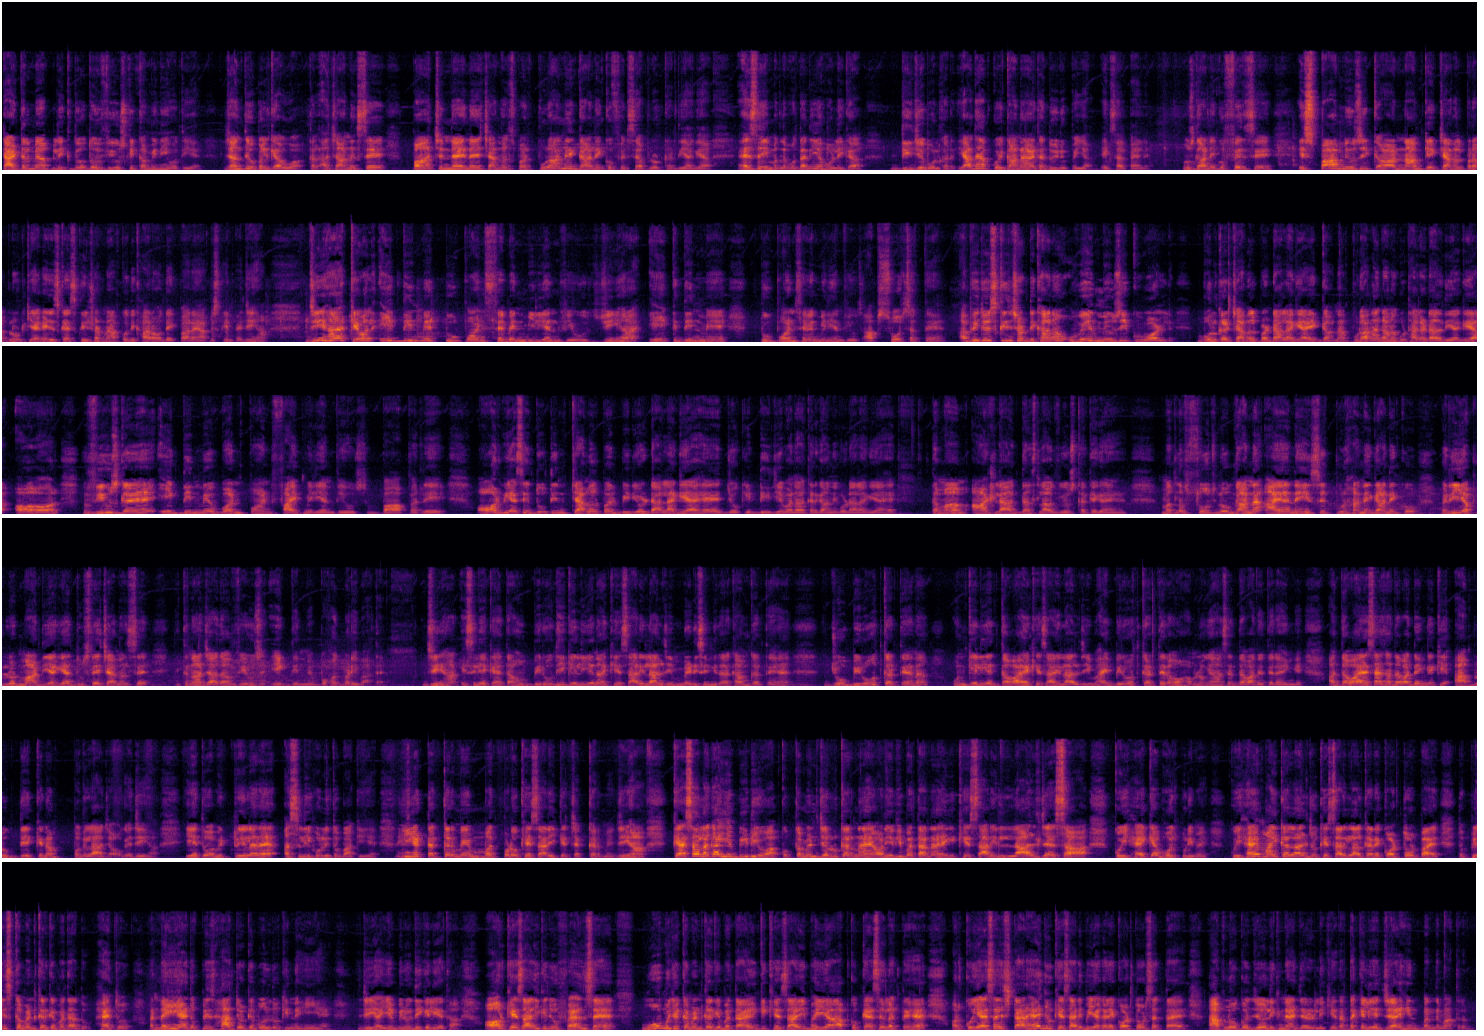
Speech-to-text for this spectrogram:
टाइटल में आप लिख दो तो व्यूज़ की कमी नहीं होती है। जानते हो कल क्या हुआ? कल अचानक से पाँच नए नए चैनल्स पर पुराने गाने को फिर से अपलोड कर दिया गया। ऐसे ही मतलब होता नहीं है होली का डीजे बोलकर। याद है आपको एक गाना आया था दुई रुपया, एक साल पहले? उस गाने को फिर से स्पा म्यूज़िक नाम के एक चैनल पर अपलोड किया गया, जिसका स्क्रीनशॉट मैं आपको दिखा रहा हूँ, देख पा रहे हैं आप स्क्रीन पे। जी हाँ। जी हाँ केवल एक दिन में 2.7 मिलियन व्यूज़ जी हाँ एक दिन में 2.7 मिलियन व्यूज़। आप सोच सकते हैं। अभी जो स्क्रीनशॉट दिखा रहा हूँ वेव म्यूज़िक वर्ल्ड बोलकर चैनल पर डाला गया एक गाना, पुराना गाना को उठाकर डाल दिया गया और व्यूज़ गए हैं एक दिन में 1.5 मिलियन व्यूज़। बाप रे! और भी ऐसे दो तीन चैनल पर वीडियो डाला गया है, जो कि डीजे बनाकर गाने को डाला गया है। तमाम आठ लाख, दस लाख व्यूज़ करके गए हैं। मतलब सोच लो, गाना आया नहीं, सिर्फ़ पुराने गाने को री अपलोड मार दिया गया दूसरे चैनल से। इतना ज़्यादा व्यूज़ एक दिन में, बहुत बड़ी बात है। जी हाँ इसलिए कहता हूँ, विरोधी के लिए ना खेसारी लाल जी मेडिसिन की तरह काम करते हैं। जो विरोध करते हैं ना उनके लिए दवा है खेसारी लाल जी भाई, विरोध करते रहो, हम लोग यहाँ से दवा देते रहेंगे। और दवा, ऐसा ऐसा दवा देंगे कि आप लोग देख के ना पगला जाओगे। जी हाँ ये तो अभी ट्रेलर है, असली होली तो बाकी है। नहीं है टक्कर में, मत पड़ो खेसारी के चक्कर में। जी हाँ कैसा लगा ये वीडियो? आपको कमेंट ज़रूर करना है और ये भी बताना है कि खेसारी लाल जैसा कोई है क्या भोजपुरी में? कोई है माइका लाल जो खेसारी लाल का रिकॉर्ड तोड़ पाए? तो प्लीज़ कमेंट करके बता दो। है तो और नहीं है तो प्लीज़ हाथ जोड़ के बोल दो कि नहीं है। जी हाँ ये विरोधी के लिए था। और खेसारी के जो फैंस हैं, वो मुझे कमेंट करके बताएँ कि खेसारी भैया आपको कैसे लगते हैं? और कोई ऐसा स्टार है जो खेसारी भैया का रिकॉर्ड तोड़ सकता है? आप लोगों को जो लिखना है ज़रूर लिखिए। तब तक के लिए जय हिंद बंदे मातरम।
